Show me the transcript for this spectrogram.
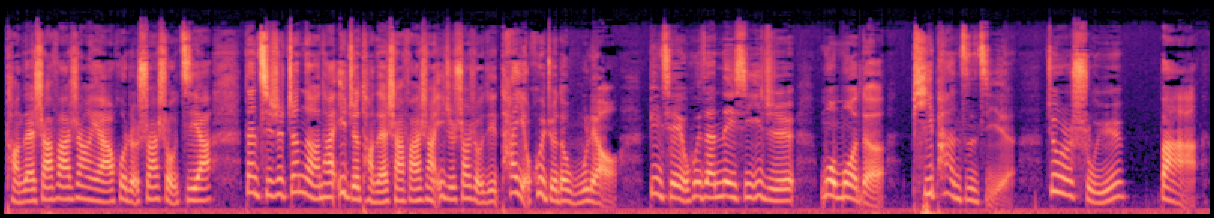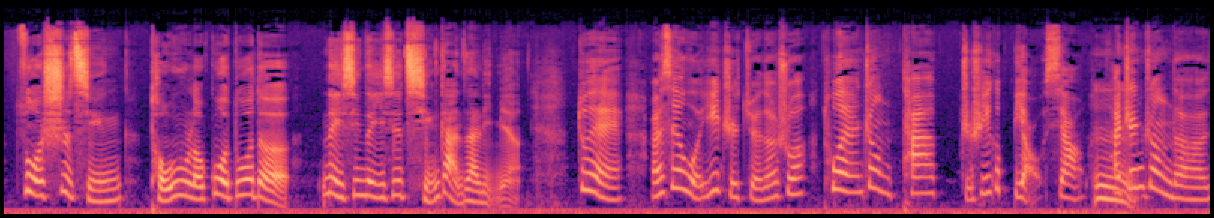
躺在沙发上呀，或者刷手机啊。但其实真的，他一直躺在沙发上，一直刷手机，他也会觉得无聊，并且也会在内心一直默默的批判自己，就是属于把做事情投入了过多的内心的一些情感在里面。对，而且我一直觉得说拖延症它只是一个表象，嗯它真正的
